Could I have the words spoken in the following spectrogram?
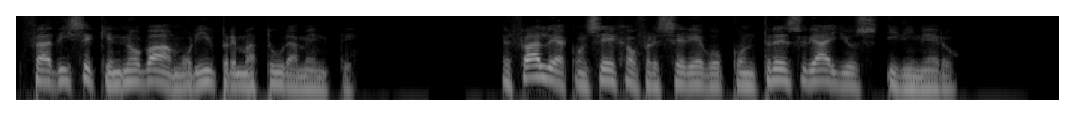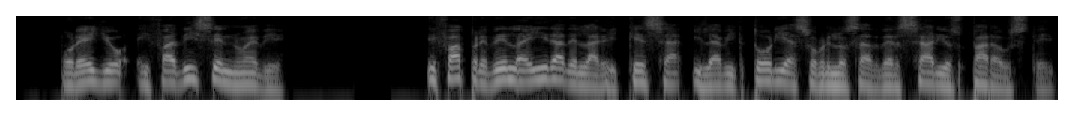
Ifa dice que no va a morir prematuramente. Efa le aconseja ofrecer Evo con tres gallos y dinero. Por ello, Efa dice nueve. Efa prevé la ira de la riqueza y la victoria sobre los adversarios para usted.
